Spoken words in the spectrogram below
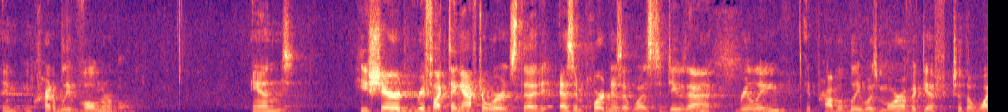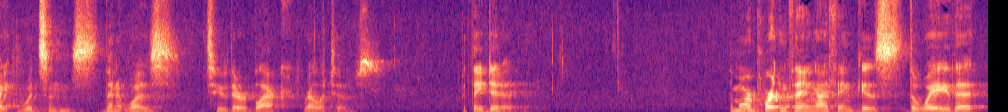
incredibly vulnerable. And he shared, reflecting afterwards, that as important as it was to do that, really, it probably was more of a gift to the white Woodsons than it was to their black relatives. But they did it. The more important thing, I think, is the way that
